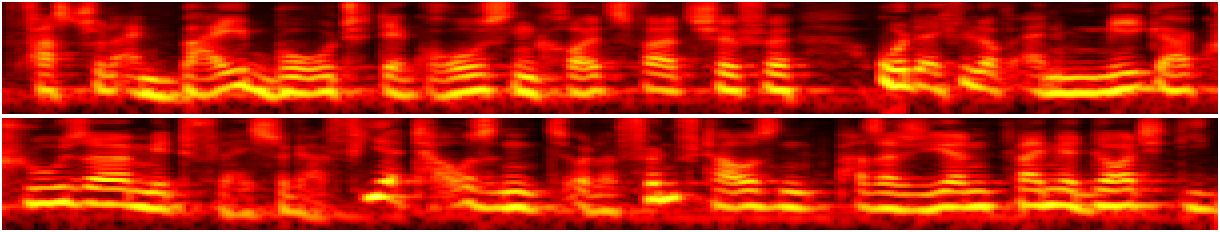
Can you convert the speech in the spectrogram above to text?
fast schon ein Beiboot der großen Kreuzfahrtschiffe. Oder ich will auf einem Mega-Cruiser mit vielleicht sogar 4000 oder 5000 Passagieren, weil mir dort die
